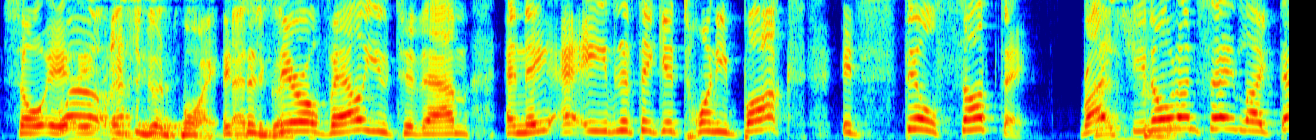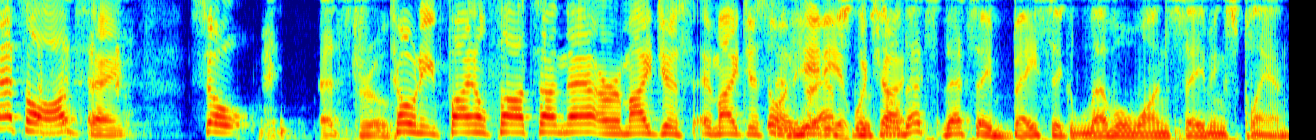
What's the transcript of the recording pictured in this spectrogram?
So it, Well, it- that's a good point. It's That's a, a good zero value to them, and they even if they get twenty bucks, it's still something, right? That's you know what I'm saying? Like that's all I'm saying. So, That's true. Tony, final thoughts on that, or am I just am I just No, an idiot? absolutely- Which so I, that's that's a basic level one savings plan.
